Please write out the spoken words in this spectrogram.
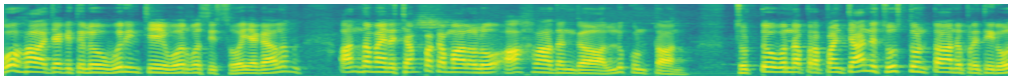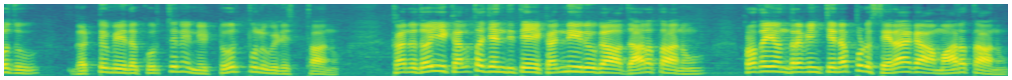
ఊహా జగతిలో ఊరించే ఓర్వశి సోయగాలను అందమైన చంపకమాలలో ఆహ్లాదంగా అల్లుకుంటాను. చుట్టూ ఉన్న ప్రపంచాన్ని చూస్తుంటాను ప్రతిరోజు గట్టు మీద కూర్చుని నిట్టూర్పులు విడిస్తాను. కనుదొయ్యి కలత చెందితే కన్నీరుగా జారతాను హృదయం ద్రవించినప్పుడు సిరాగా మారతాను.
